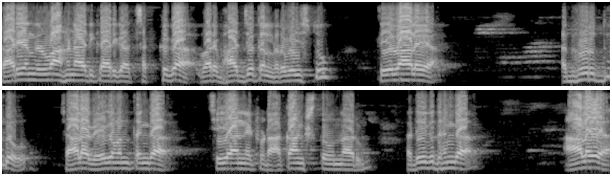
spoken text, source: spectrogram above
కార్యనిర్వహణాధికారిగా చక్కగా వారి బాధ్యతలు నిర్వహిస్తూ దేవాలయ అభివృద్ధిలో చాలా వేగవంతంగా చేయాలనేటువంటి ఆకాంక్షతో ఉన్నారు. అదేవిధంగా ఆలయ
